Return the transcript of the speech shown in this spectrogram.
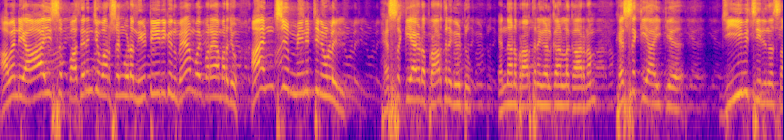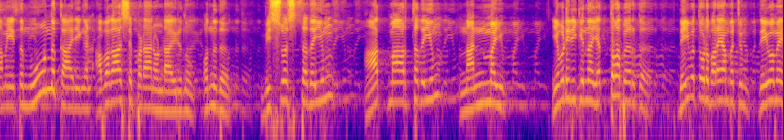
അവന്റെ ആയുസ് പതിനഞ്ച് വർഷം കൂടെ നീട്ടിയിരിക്കുന്നു. വേഗം പോയി പറയാൻ പറഞ്ഞു. അഞ്ച് മിനിറ്റിനുള്ളിൽ ഹെസക്കിയായുടെ പ്രാർത്ഥന കേട്ടു. എന്താണ് പ്രാർത്ഥന കേൾക്കാനുള്ള കാരണം? ഹെസക്കിയായിക്ക് ജീവിച്ചിരുന്ന സമയത്ത് മൂന്ന് കാര്യങ്ങൾ അവകാശപ്പെടാനുണ്ടായിരുന്നു. ഒന്നത് വിശ്വസ്തതയും ആത്മാർത്ഥതയും നന്മയും. ഇവിടെ ഇരിക്കുന്ന എത്ര പേർക്ക് ദൈവത്തോട് പറയാൻ പറ്റും ദൈവമേ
